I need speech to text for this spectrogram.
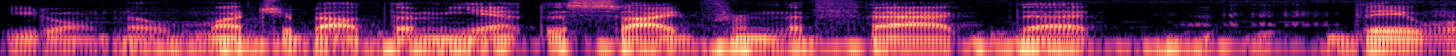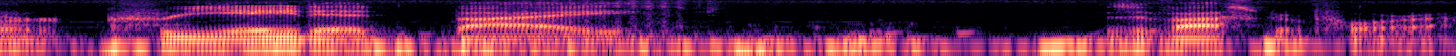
You don't know much about them yet, aside from the fact that they were created by Zavaskrafora.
